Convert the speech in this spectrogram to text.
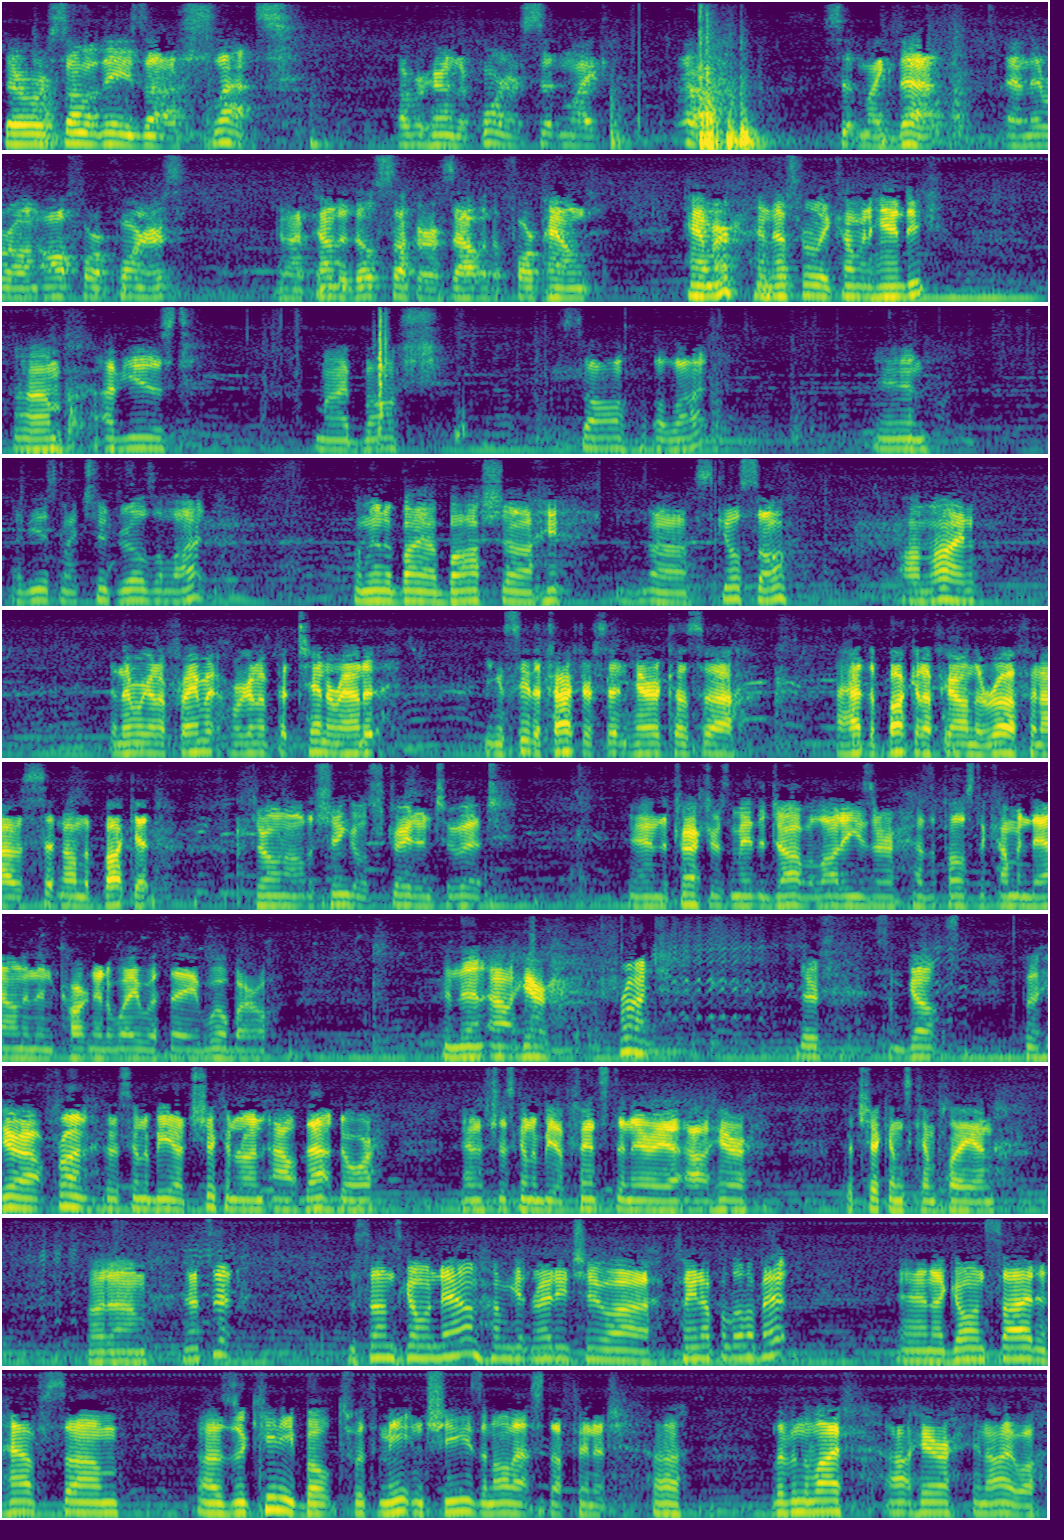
there were some of these uh, slats over here in the corner sitting like uh, sitting like that. And they were on all four corners. And I pounded those suckers out with a four pound hammer. And that's really come in handy. Um, I've used my Bosch saw a lot. And I've used my two drills a lot. I'm going to buy a Bosch uh, uh, skill saw online and then we're going to frame it. We're going to put tin around it. You can see the tractor sitting here because uh, I had the bucket up here on the roof and I was sitting on the bucket throwing all the shingles straight into it. And the tractor's made the job a lot easier as opposed to coming down and then carting it away with a wheelbarrow. And then out here front, there's some goats. But here out front, there's going to be a chicken run out that door, and it's just going to be a fenced in area out here the chickens can play in. But um, that's it. The sun's going down. I'm getting ready to uh, clean up a little bit and uh, go inside and have some uh, zucchini boats with meat and cheese and all that stuff in it. Uh, living the life out here in Iowa.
